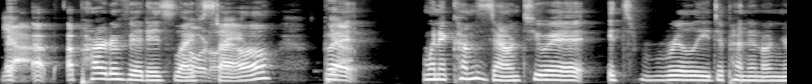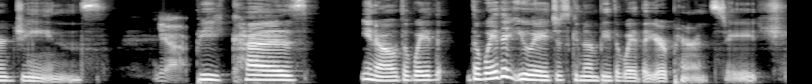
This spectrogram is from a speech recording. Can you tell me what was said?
Yeah, a, a part of it is lifestyle, totally. but yeah. when it comes down to it, it's really dependent on your genes. Yeah, because you know the way that the way that you age is going to be the way that your parents age.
